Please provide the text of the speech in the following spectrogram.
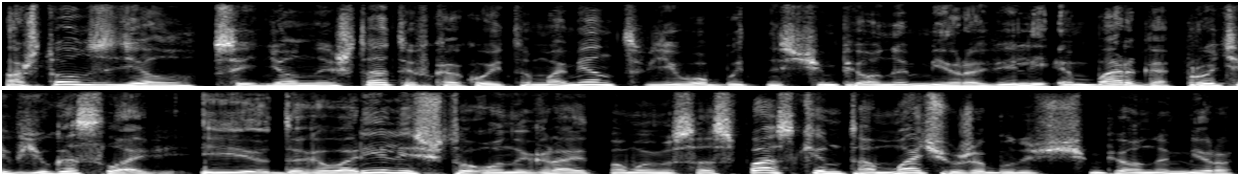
А что он сделал? Соединенные Штаты в какой-то момент в его бытность чемпионом мира ввели эмбарго против Югославии. И договорились, что он играет, по-моему, со Спасским, там матч, уже будучи чемпионом мира,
